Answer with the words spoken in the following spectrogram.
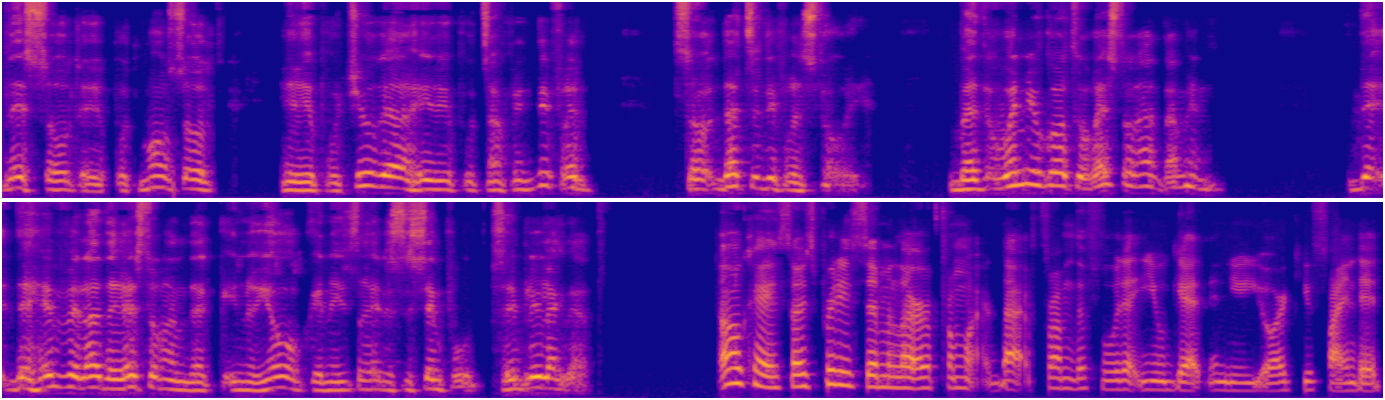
less salt. Here you put more salt. Here you put sugar. Here you put something different. So that's a different story. But when you go to a restaurant, I mean, they, they have a lot of restaurant like in New York and Israel. It's the same food, simply like that. Okay, so it's pretty similar from what, that from the food that you get in New York. You find it,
